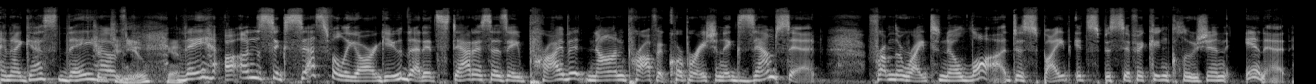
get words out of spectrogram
And I guess they Continue, have yeah. they unsuccessfully argued that its status as a private nonprofit corporation exempts it from the right to know law, despite its specific inclusion in it.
